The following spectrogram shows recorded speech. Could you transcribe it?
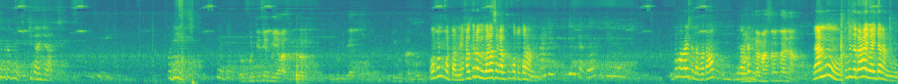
চিটাই যাত ওদি কুটিতে বইয়া বাস করে কুটি করতে ওখন করতাম না কালকে রবিবার আছে কালকে কত তার আনব? এটা খাবাইতে লাগবে তাও বিড়ালটা রানমু তুমি যেটা খাইবা এটা রানমু।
